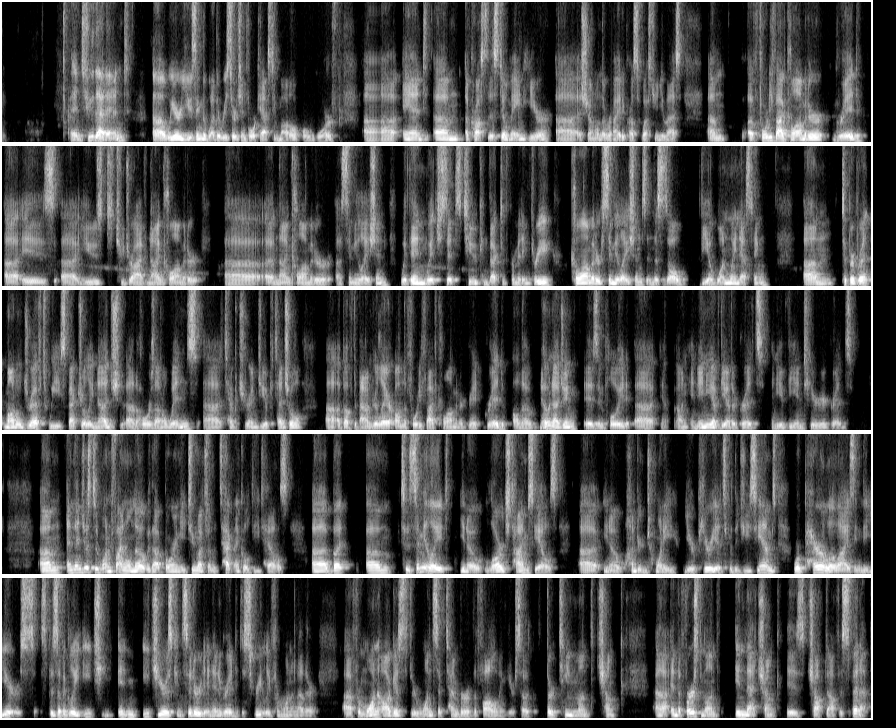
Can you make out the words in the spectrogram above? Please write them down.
And to that end, uh, we are using the Weather Research and Forecasting Model, or WRF, uh, and um, across this domain here, uh, as shown on the right, across the Western US, um, a 45 kilometer grid uh, is uh, used to drive nine kilometer uh, a nine kilometer simulation within which sits two convective permitting three kilometer simulations. And this is all via one-way nesting. Um, to prevent model drift, we spectrally nudge uh, the horizontal winds, uh, temperature and geopotential uh, above the boundary layer on the 45 kilometer grid, grid although no nudging is employed uh, on, in any of the other grids, any of the interior grids. Um, and then just one final note without boring you too much on the technical details, uh, but um, to simulate, you know, large timescales, uh, you know, 120 year periods for the GCMs, we're parallelizing the years. Specifically, each, in, each year is considered and integrated discretely from one another uh, from 1 August through 1 September of the following year. So 13 month chunk. Uh, and the first month in that chunk is chopped off as spin up.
